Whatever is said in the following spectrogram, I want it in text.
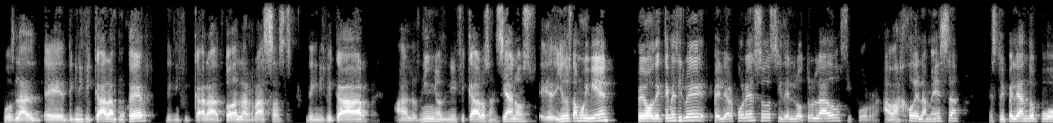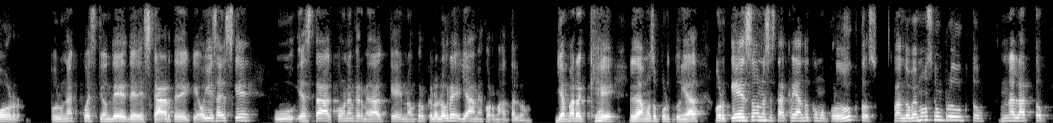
pues, la, eh, dignificar a la mujer, dignificar a todas las razas, dignificar a los niños, dignificar a los ancianos, eh, y eso está muy bien, pero ¿de qué me sirve pelear por eso si del otro lado, si por abajo de la mesa estoy peleando por, por una cuestión de, descarte, de que, oye, ¿sabes qué? Uh, ya está con una enfermedad que no creo que lo logre, ya mejor mátalo, ya para que le damos oportunidad, porque eso nos está creando como productos. Cuando vemos un producto, una laptop,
